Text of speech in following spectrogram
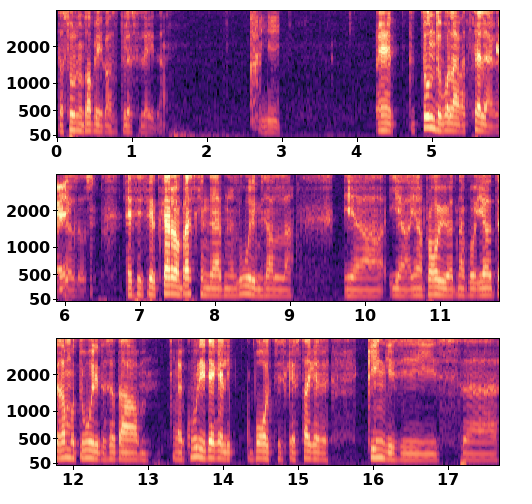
ta surnud abikaasat üles leida. et tundub olevat sellega okay. seoses. et siis, et Carol Baskin läheb nii-öelda uurimise alla ja, ja, ja nad proovivad nagu ja samuti uurida seda kuritegelikku poolt siis, kes Tiger Kingi siis äh,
